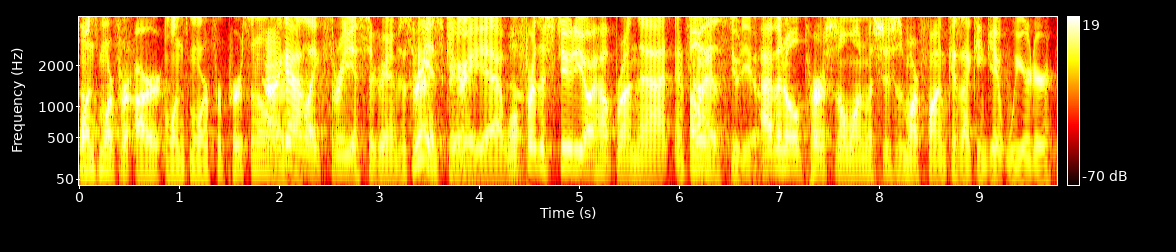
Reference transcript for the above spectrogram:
one's more for art, one's more for personal. I or- got like three Instagrams. It's Three kinda scary. Instagrams? Yeah. Well, Oh. for the studio, I help run that. In oh, fact, yeah, the studio. I have an old personal one, which just is more fun because I can get weirder.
